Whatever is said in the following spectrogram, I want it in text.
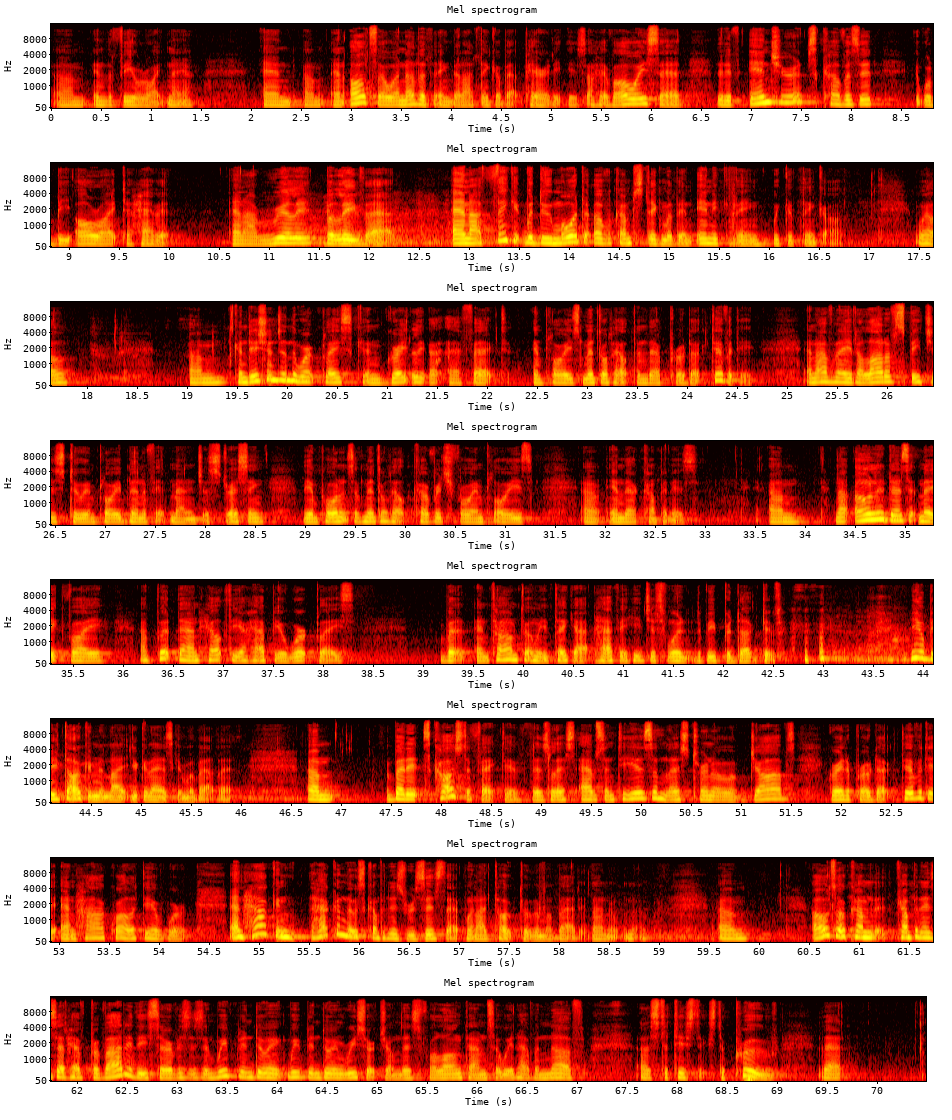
um, in the field right now. And, um, and also, another thing that I think about parity is I have always said that if insurance covers it, it will be all right to have it. And I really believe that. And I think it would do more to overcome stigma than anything we could think of. Well, um, conditions in the workplace can greatly affect employees' mental health and their productivity. And I've made a lot of speeches to employee benefit managers stressing the importance of mental health coverage for employees uh, in their companies. Um, not only does it make for a, put down healthier, happier workplace, but, and Tom told me to take out happy, he just wanted to be productive. He'll be talking tonight, you can ask him about that. Um, but it's cost effective. There's less absenteeism, less turnover of jobs, greater productivity, and higher quality of work. And how can, how can those companies resist that when I talk to them about it? I don't know. Um, also, com- companies that have provided these services, and we've been doing we've been doing research on this for a long time, so we'd have enough uh, statistics to prove that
